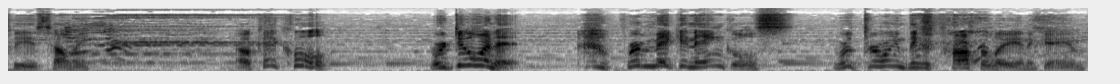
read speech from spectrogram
Please tell me. Okay, cool. We're doing it. We're making angles. We're throwing things properly in a game.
